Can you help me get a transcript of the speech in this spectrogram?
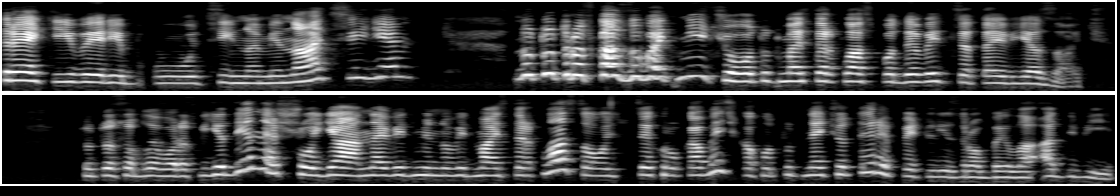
третій виріб у цій номінації. Ну, тут розказувати нічого, тут майстер-клас подивитися та й в'язати. Тут особливо роз... Єдине, що я, на відміну від майстер-класу, ось в цих рукавичках, отут не чотири петлі зробила, а дві.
